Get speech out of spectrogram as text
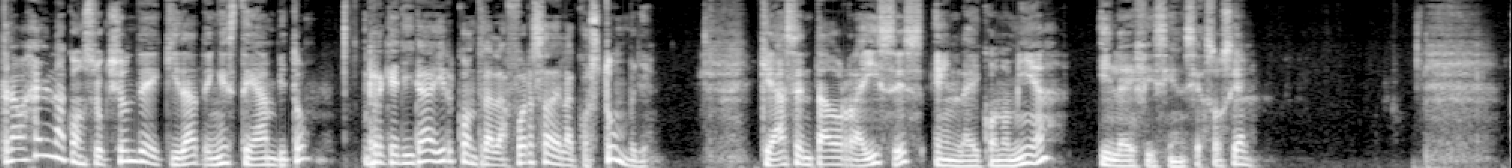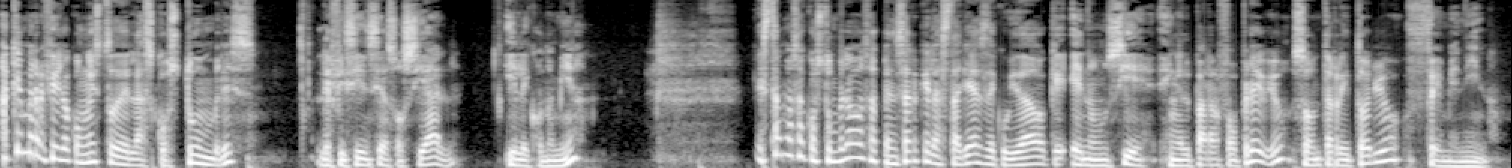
Trabajar en la construcción de equidad en este ámbito requerirá ir contra la fuerza de la costumbre, que ha sentado raíces en la economía y la eficiencia social. ¿A qué me refiero con esto de las costumbres, la eficiencia social y la economía? Estamos acostumbrados a pensar que las tareas de cuidado que enuncié en el párrafo previo son territorio femenino.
